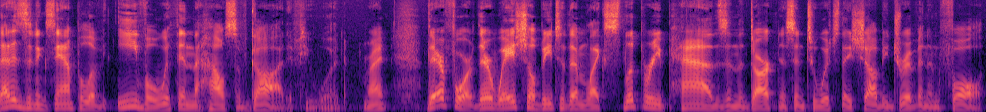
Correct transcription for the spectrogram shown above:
that is an example of evil within the house of God, if you would, right? Therefore, their way shall be to them like slippery paths in the darkness into which they shall be driven and fall.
